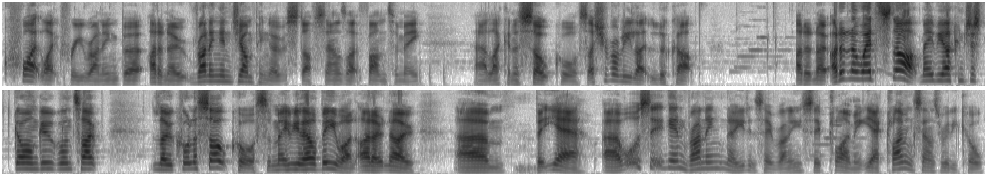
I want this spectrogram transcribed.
quite like free running, but I don't know. Running and jumping over stuff sounds like fun to me. Uh, like an assault course. I should probably like look up. I don't know. I don't know where to start. Maybe I can just go on Google and type local assault course, and maybe there'll be one. I don't know. Um, but yeah, uh, what was it again? Running? No, you didn't say running. You said climbing. Yeah, climbing sounds really cool.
